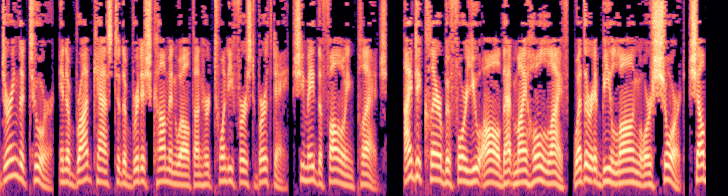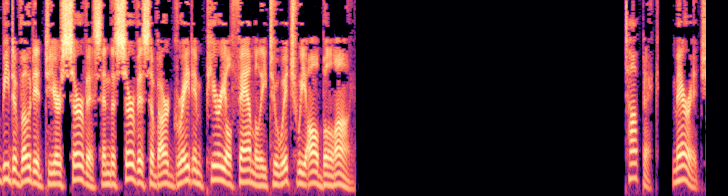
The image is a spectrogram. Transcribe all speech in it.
During the tour, in a broadcast to the British Commonwealth on her 21st birthday, she made the following pledge. I declare before you all that my whole life, whether it be long or short, shall be devoted to your service and the service of our great imperial family to which we all belong. Marriage.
